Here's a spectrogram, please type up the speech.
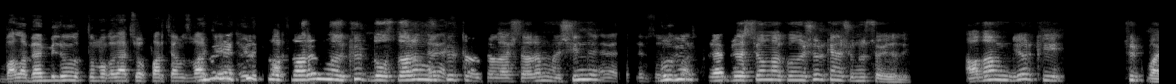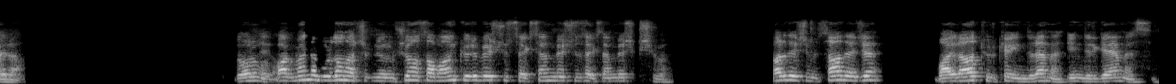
Valla ben bile unuttum. O kadar çok parçamız var ki. Böyle bir Kürt mı, Kürt dostların mı, Evet. Kürt arkadaşların mı? Şimdi Evet, bugün var. represyonla konuşurken şunu söyledik. Adam diyor ki Türk bayrağı. Doğru mu? Eyvallah. Bak ben de buradan açıklıyorum. Şu an sabahın körü 580-585 kişi var. Kardeşim sadece bayrağı Türkiye indireme, indirgeyemezsin.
